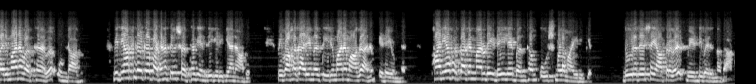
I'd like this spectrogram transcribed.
വരുമാന വർധനവ് ഉണ്ടാകും. വിദ്യാർത്ഥികൾക്ക് പഠനത്തിൽ ശ്രദ്ധ കേന്ദ്രീകരിക്കാനാകും. വിവാഹ കാര്യങ്ങൾ തീരുമാനമാകാനും ഇടയുണ്ട്. ഭാര്യ ഭർത്താക്കന്മാരുടെ ഇടയിലെ ബന്ധം ഊഷ്മളമായിരിക്കും. ദൂരദേശ യാത്രകൾ വേണ്ടിവരുന്നതാണ്.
